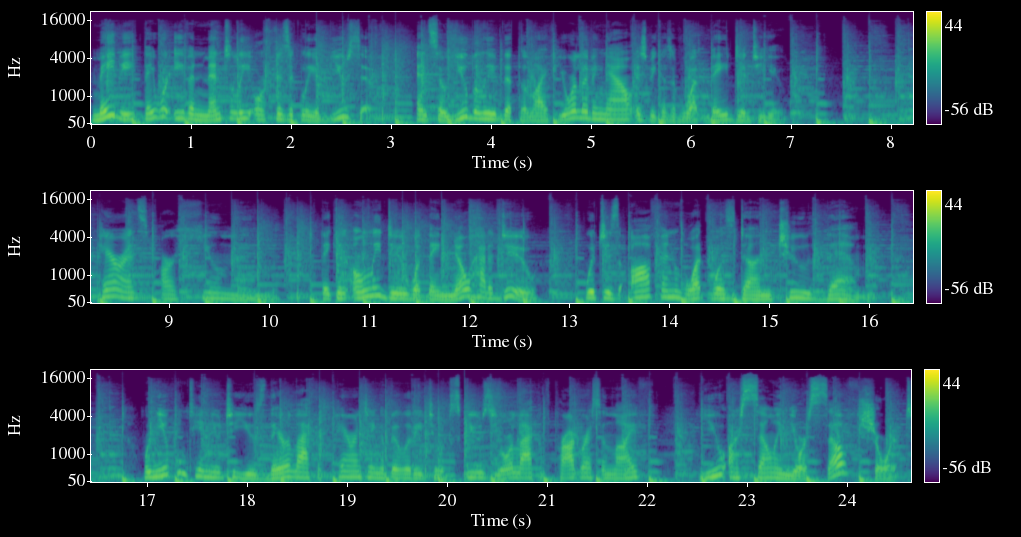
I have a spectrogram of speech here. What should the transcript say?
Maybe they were even mentally or physically abusive. And so you believe that the life you're living now is because of what they did to you. Parents are human. They can only do what they know how to do, which is often what was done to them. When you continue to use their lack of parenting ability to excuse your lack of progress in life, you are selling yourself short.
